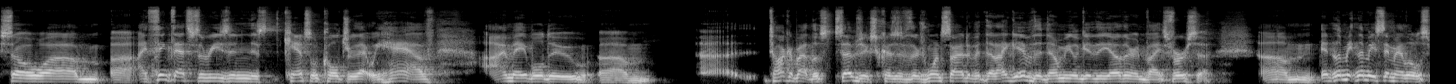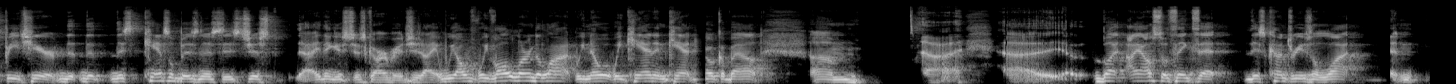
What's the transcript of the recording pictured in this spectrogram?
So um, uh, I think that's the reason this cancel culture that we have. I'm able to um, uh, talk about those subjects because if there's one side of it that I give, the dummy will give the other, and vice versa. Um, and let me let me say my little speech here. The, the, this cancel business is just, I think it's just garbage. I, we all we've all learned a lot. We know what we can and can't joke about. Um, uh, uh, but I also think that this country is a lot, and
